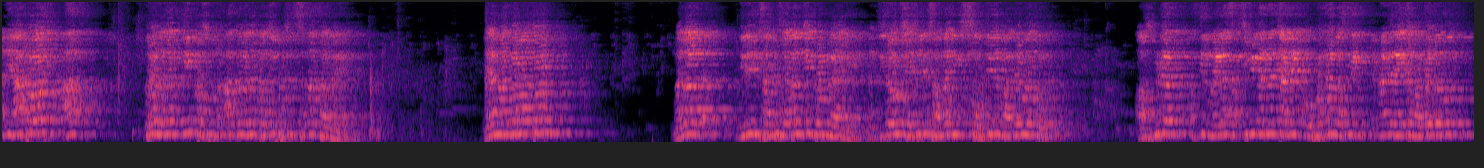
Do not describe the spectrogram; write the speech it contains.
आणि हा प्रवास आज दोन हजार तीन पासून आज दोन हजार पंचवीसपासून सतत चालू आहे. या माध्यमातून मला दिलेली सर्वांची भेट मिळाली. आणि जिजाऊ शैक्षणिक सामाजिक संस्थेच्या माध्यमातून हॉस्पिटल असतील महिला सक्षमीकरणाचे अनेक उपक्रम असतील एमआरआयच्या माध्यमातून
